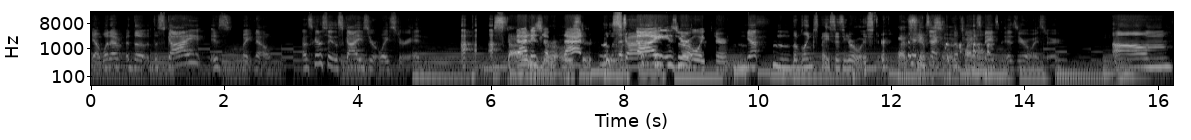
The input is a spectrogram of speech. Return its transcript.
Yeah, whatever the the sky is wait, no. I was gonna say the sky is your oyster and uh, uh, uh, Sky That is is a- your that- oyster. The The sky is your oyster. Yep. The blank space is your oyster. That's the exactly. The episode blank space is your oyster. Um,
